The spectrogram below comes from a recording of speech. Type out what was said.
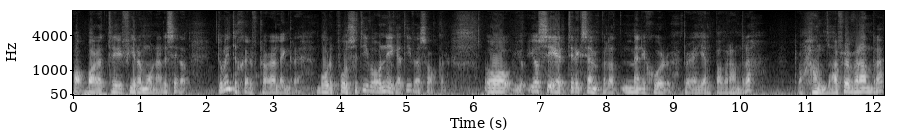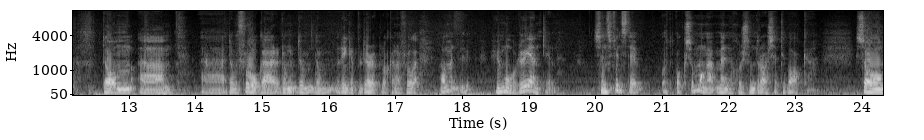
ja, bara tre, fyra månader sedan, de är inte självklara längre. Både positiva och negativa saker. Och jag- ser till exempel att människor börjar hjälpa varandra. De handlar för varandra. De, ehm, eh, de frågar, de, de, de ringer på dörrklockan och frågar ja, men hur, hur mår du egentligen? Sen finns det också många människor som drar sig tillbaka. Som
